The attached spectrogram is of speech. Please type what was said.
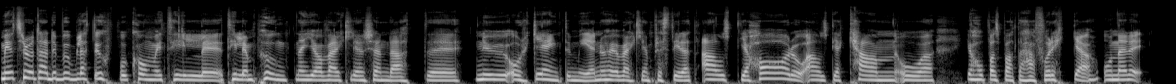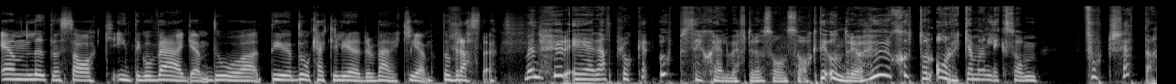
Men jag tror att det hade bubblat upp och kommit till, eh, till en punkt när jag verkligen kände att eh, nu orkar jag inte mer. Nu har jag verkligen presterat allt jag har och allt jag kan och jag hoppas på att det här får räcka. Och när en liten sak inte går vägen, då, det, då kalkylerade det verkligen. Då brast det. Men hur är det att plocka upp sig själv efter en sån sak? Det undrar jag. Hur 17 orkar man liksom fortsätta?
